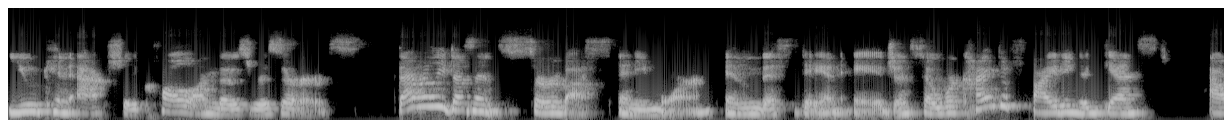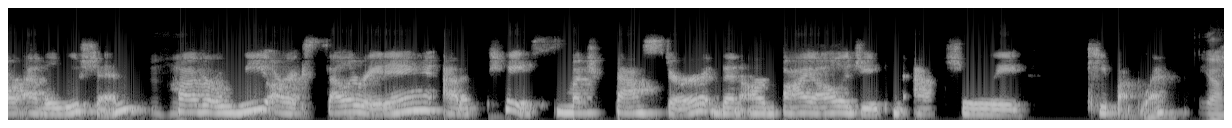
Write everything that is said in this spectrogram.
you can actually call on those reserves. That really doesn't serve us anymore in this day and age. And so we're kind of fighting against our evolution. Mm-hmm. However, we are accelerating at a pace much faster than our biology can actually keep up with. Yeah.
